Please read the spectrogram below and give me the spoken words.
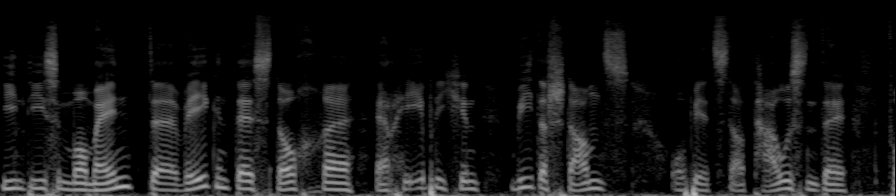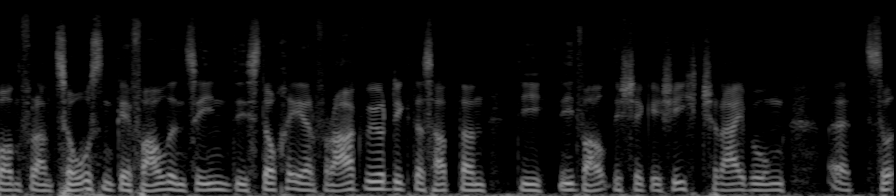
in diesem Moment äh, wegen des doch äh, erheblichen Widerstands ob jetzt da Tausende von Franzosen gefallen sind, ist doch eher fragwürdig. Das hat dann die nidwaldische Geschichtsschreibung äh, zu,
